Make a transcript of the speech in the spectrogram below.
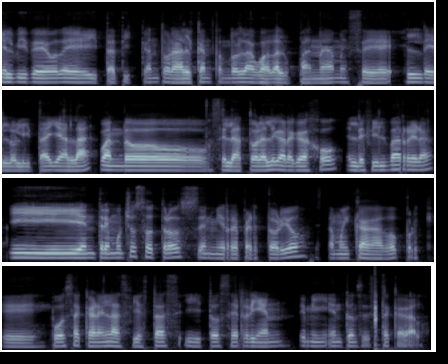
el video de Itati Cantoral cantando la Guadalupana. Me sé el de Lolita Ayala cuando se le atora el gargajo. El de Phil Barrera. Y entre muchos otros en mi repertorio. Está muy cagado porque puedo sacar en las fiestas y todos se ríen de mí. Entonces está cagado.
